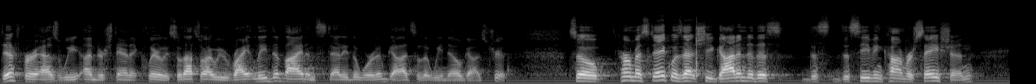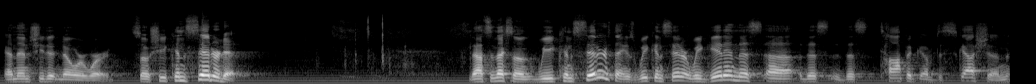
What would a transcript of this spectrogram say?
differ as we understand it clearly. So that's why we rightly divide and study the word of God so that we know God's truth. So her mistake was that she got into this, this deceiving conversation and then she didn't know her word. So she considered it. That's the next one. We consider things. We consider. We get in this uh, this this topic of discussion,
